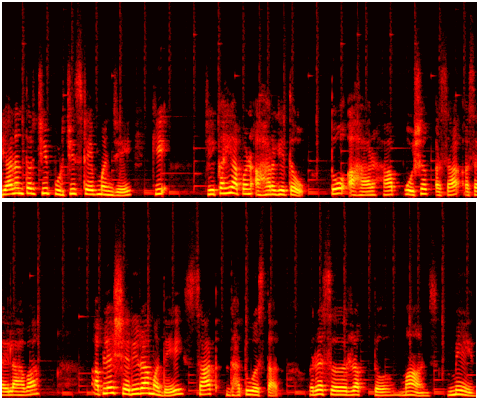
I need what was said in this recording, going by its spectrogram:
यानंतरची पुढची स्टेप म्हणजे की जे काही आपण आहार घेतो तो आहार हा पोषक असा असायला हवा. आपल्या शरीरामध्ये सात धातू असतात. रस रक्त मांस मेद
